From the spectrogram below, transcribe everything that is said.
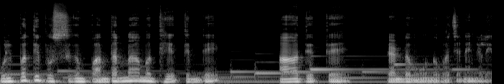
ഉൽപ്പത്തി പുസ്തകം പന്ത്രണ്ടാം അധ്യായത്തിന്റെ ആദ്യത്തെ രണ്ട് മൂന്ന് വചനങ്ങളിൽ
